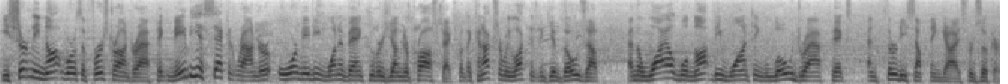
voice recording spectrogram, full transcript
He's certainly not worth a first round draft pick, maybe a second rounder, or maybe one of Vancouver's younger prospects. But the Canucks are reluctant to give those up, and the Wild will not be wanting low draft picks and 30 something guys for Zucker.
